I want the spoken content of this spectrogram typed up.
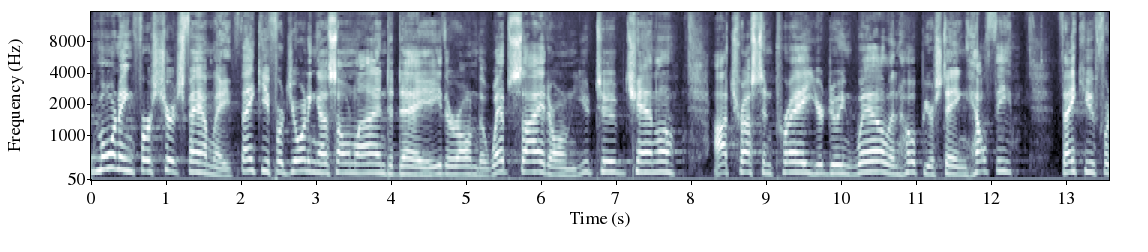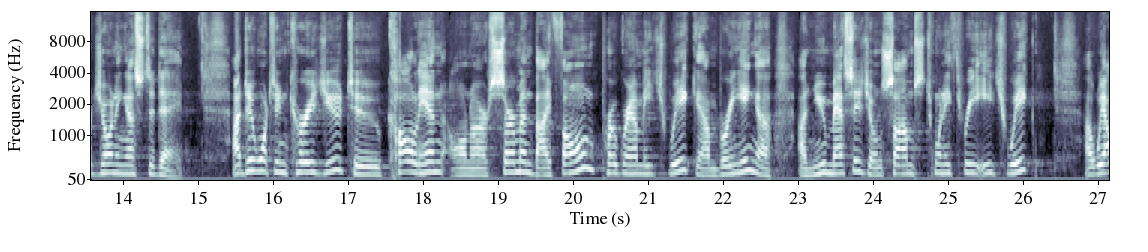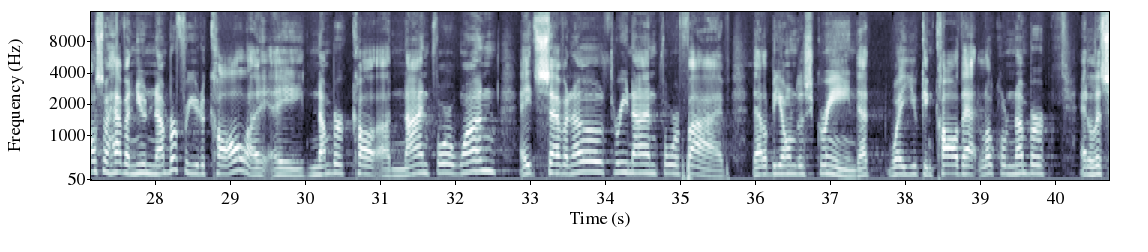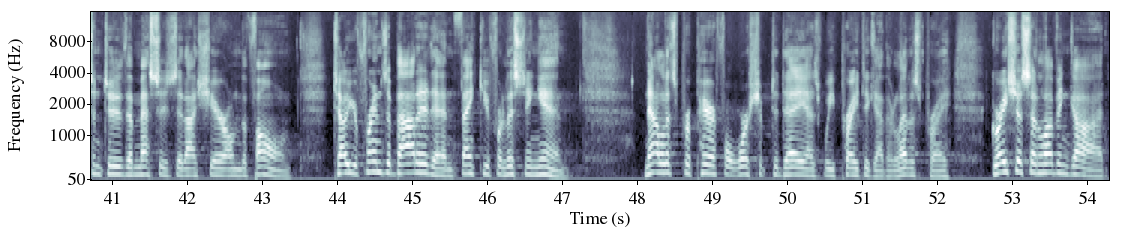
Good morning, First Church family. Thank you for joining us online today, either on the website or on YouTube channel. I trust and pray you're doing well and hope you're staying healthy. Thank you for joining us today. I do want to encourage you to call in on our sermon by phone program each week. I'm bringing a, a new message on Psalms 23 each week. Uh, we also have a new number for you to call, a, a number called uh, 941 870 3945. That'll be on the screen. That way you can call that local number and listen to the message that I share on the phone. Tell your friends about it and thank you for listening in. Now let's prepare for worship today as we pray together. Let us pray. Gracious and loving God,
